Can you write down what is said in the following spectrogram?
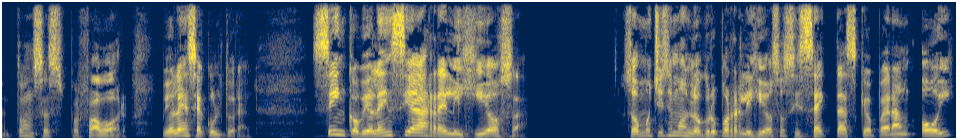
Entonces, por favor, violencia cultural. Cinco, violencia religiosa. Son muchísimos los grupos religiosos y sectas que operan hoy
